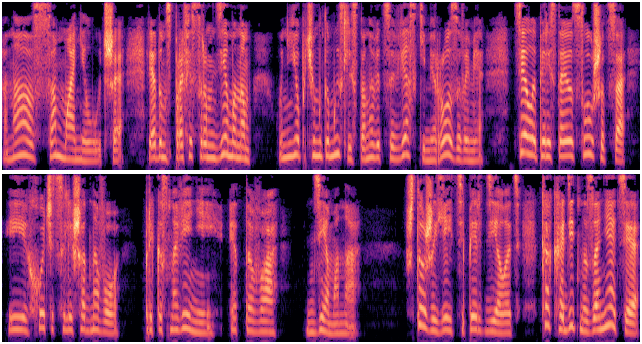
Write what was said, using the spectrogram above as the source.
она сама не лучше. Рядом с профессором-демоном у нее почему-то мысли становятся вязкими, розовыми, тело перестает слушаться, и хочется лишь одного — прикосновений этого демона. Что же ей теперь делать? Как ходить на занятия?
